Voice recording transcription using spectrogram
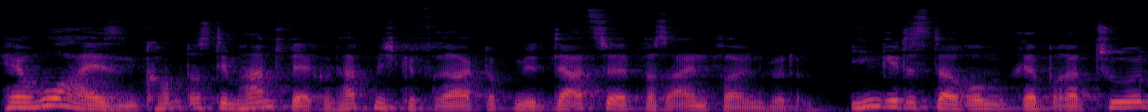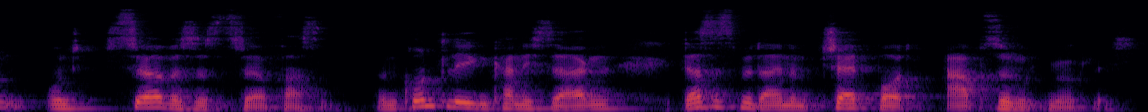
Herr Hoheisen kommt aus dem Handwerk und hat mich gefragt, ob mir dazu etwas einfallen würde. Ihm geht es darum, Reparaturen und Services zu erfassen. Und grundlegend kann ich sagen, das ist mit einem Chatbot absolut möglich.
